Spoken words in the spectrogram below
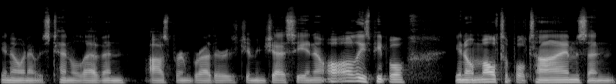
You know, when I was 10, 11, Osborne Brothers, Jim and Jesse, and all, all these people. You know, multiple times, and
